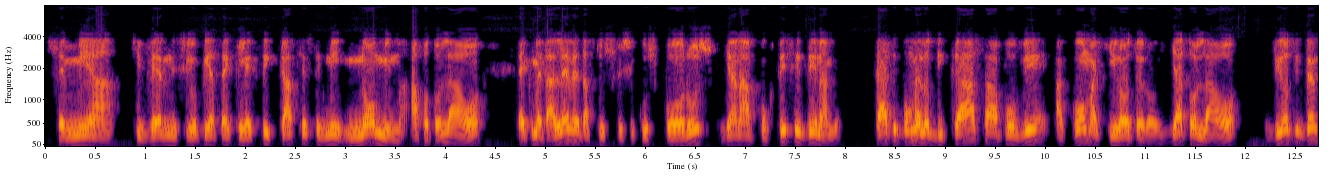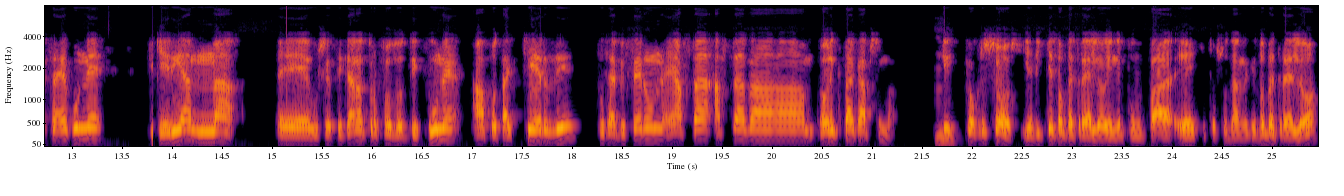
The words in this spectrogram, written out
σε μια κυβέρνηση η οποία θα εκλεχθεί κάποια στιγμή νόμιμα από το λαό, εκμεταλλεύεται αυτούς τους φυσικούς πόρους για να αποκτήσει δύναμη. Κάτι που μελλοντικά θα αποβεί ακόμα χειρότερο για το λαό, διότι δεν θα έχουν την ευκαιρία να ε, ουσιαστικά να τροφοδοτηθούν από τα κέρδη που θα επιφέρουν ε, αυτά, αυτά τα ορυκτά κάψιμα. Mm. Και, ο χρυσός, γιατί και το πετρέλαιο είναι που έχει το Σουδάν και το πετρέλαιο.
